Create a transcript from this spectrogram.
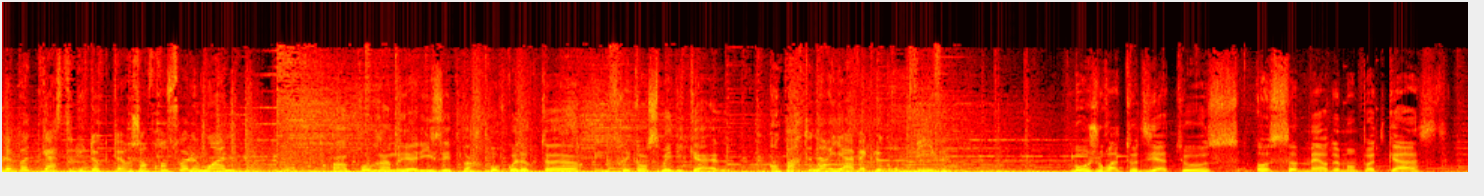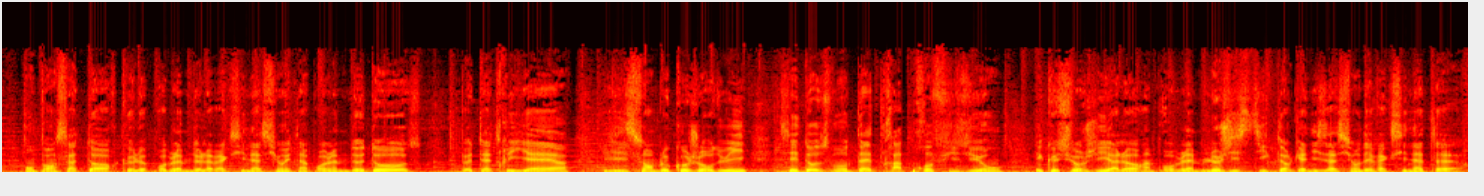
le podcast du docteur Jean-François Lemoine, Un programme réalisé par Pourquoi Docteur et Fréquence Médicale. en partenariat avec le groupe Vive. Bonjour à toutes et à tous. Au sommaire de mon podcast, on pense à tort que le problème de la vaccination est un problème de dose. Peut-être hier, il semble qu'aujourd'hui, ces doses vont être à profusion et que surgit alors un problème logistique d'organisation des vaccinateurs.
